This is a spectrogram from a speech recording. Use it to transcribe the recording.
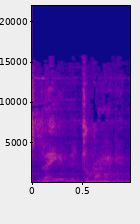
slain the dragon.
